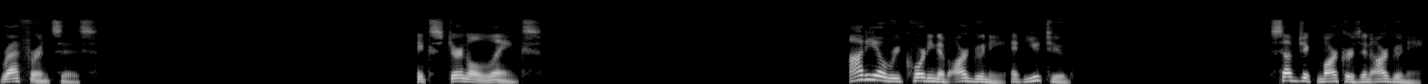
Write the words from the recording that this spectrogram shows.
References. External links. Audio recording of Arguni at YouTube. Subject markers in Arguni.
